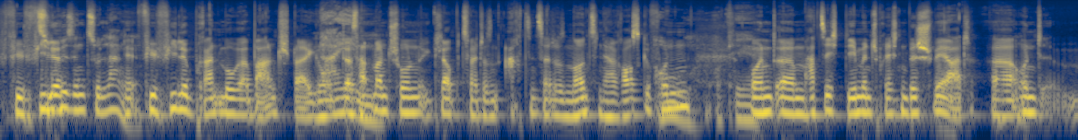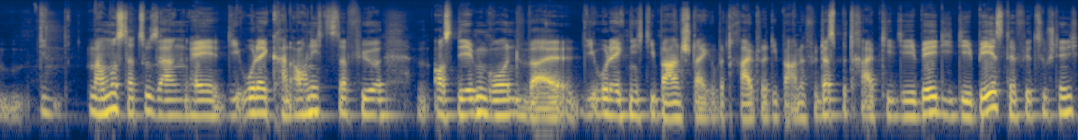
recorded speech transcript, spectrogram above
Für viele, Züge sind zu lang. Für viele Brandenburger Bahnsteige. Nein. Und das hat man schon, ich glaube, 2018, 2019 herausgefunden Oh, okay. und ähm, hat sich dementsprechend beschwert. Äh, und die, man muss dazu sagen, ey, die ODEC kann auch nichts dafür, aus dem Grund, weil die ODEC nicht die Bahnsteige betreibt oder die Bahnhöfe. Das betreibt die DB. Die DB ist dafür zuständig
